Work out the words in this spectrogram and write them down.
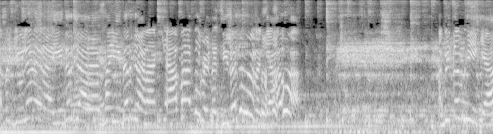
अभी झूले ले रहा है इधर जा रहा है साईं इधर जा रहा है। क्या बात है बेटा सीधा चलो ना क्या हुआ। अभी तब नहीं क्या?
